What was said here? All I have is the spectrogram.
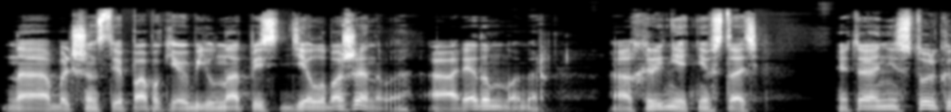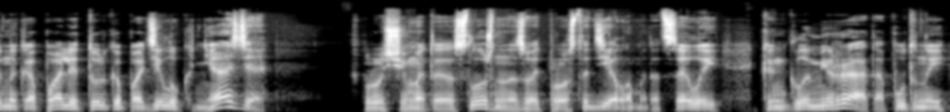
На большинстве папок я увидел надпись «Дело Баженова», а рядом номер. Охренеть не встать. Это они столько накопали только по делу князя? Впрочем, это сложно назвать просто делом. Это целый конгломерат, опутанный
